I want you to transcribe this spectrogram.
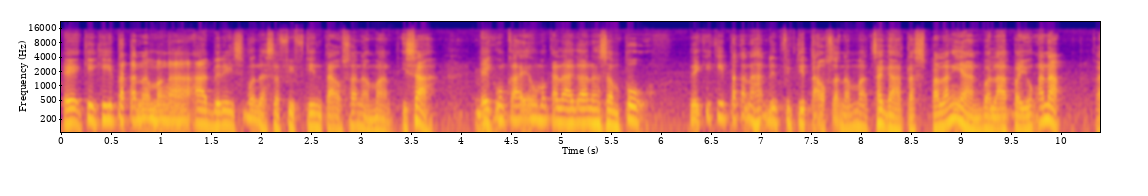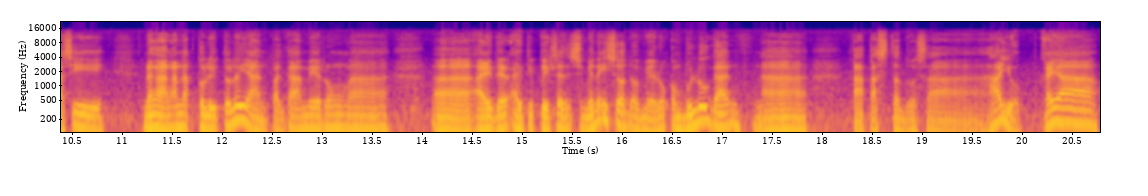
eh kikita ka ng mga average mo nasa 15,000 a month. Isa. Eh kung kaya mo mag-alaga ng 10, eh kikita ka na 150,000 a month. Sa gatas pa lang yan, wala pa yung anak. Kasi nanganganak tuloy-tuloy yan pagka merong ah, ah, either artificial insemination o merong kang bulugan na kakasta doon sa hayop. Kaya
